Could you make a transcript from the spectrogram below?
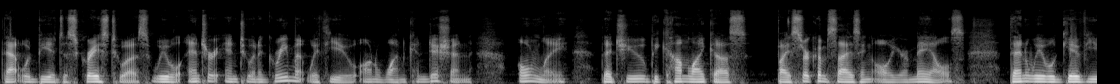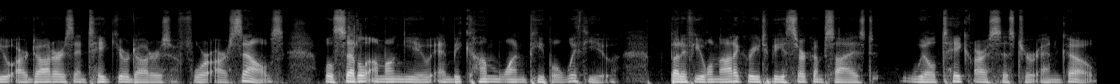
That would be a disgrace to us. We will enter into an agreement with you on one condition only that you become like us by circumcising all your males. Then we will give you our daughters and take your daughters for ourselves. We'll settle among you and become one people with you. But if you will not agree to be circumcised, we'll take our sister and go.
